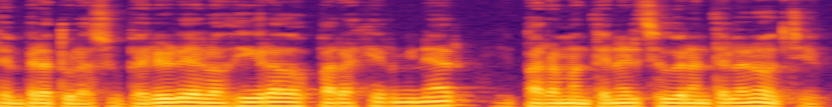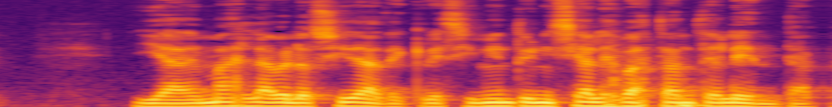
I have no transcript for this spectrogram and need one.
temperatura superior a los 10 grados para germinar y para mantenerse durante la noche. Y además la velocidad de crecimiento inicial es bastante lenta.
